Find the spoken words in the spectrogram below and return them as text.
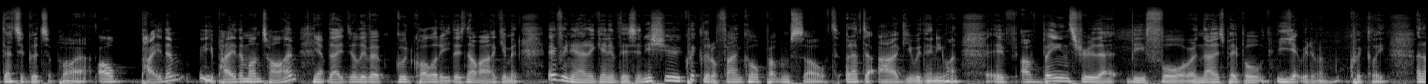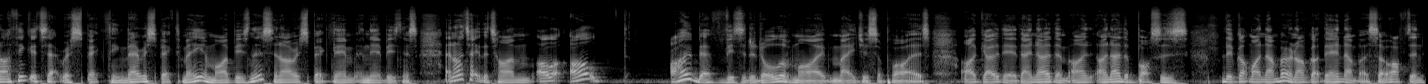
That's a good supplier. I'll pay them. You pay them on time. Yep. They deliver good quality. There's no argument. Every now and again, if there's an issue, quick little phone call, problem solved. I don't have to argue with anyone. If I've been through that before, and those people, you get rid of them quickly. And I think it's that respect thing. They respect me and my business, and I respect them and their business. And I take the time. I'll. I'll I have visited all of my major suppliers. I go there, they know them. I, I know the bosses, they've got my number and I've got their number. So often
